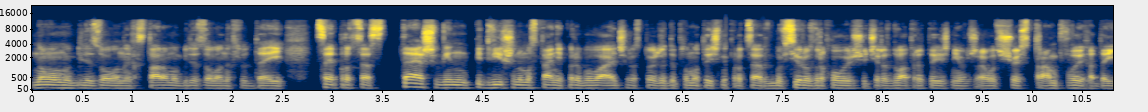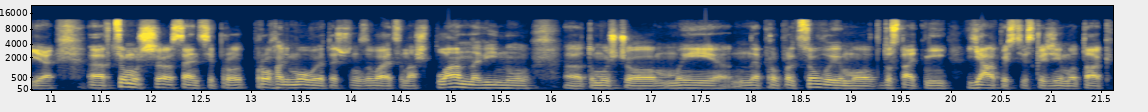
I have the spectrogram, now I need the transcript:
новомобілізованих, старомобілізованих людей. Цей процес теж він підвішеному стані перебуває через той же дипломатичний процес, бо всі розраховують, що через 2-3 тижні вже от щось Трамп вигадає Е, в цьому ж сенсі. Про прогальмовує те, що називається наш план на війну, е, тому що ми не пропрацьовуємо в достатній якості, скажімо так,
